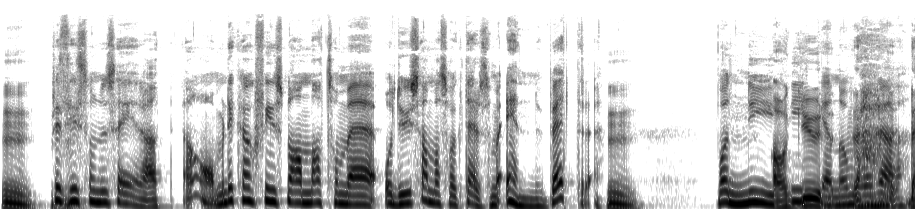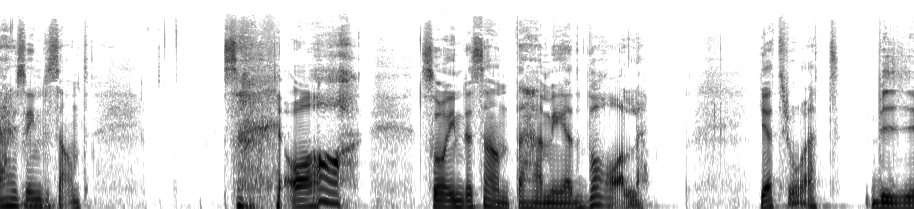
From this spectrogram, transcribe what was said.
Mm. Precis som du säger, att ja, men det kanske finns något annat som är, och det är ju samma sak där, som är ännu bättre. Mm. Var nyfiken ja, och våga. Det det här är så intressant. Så, åh, så intressant det här med val. Jag tror att vi,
